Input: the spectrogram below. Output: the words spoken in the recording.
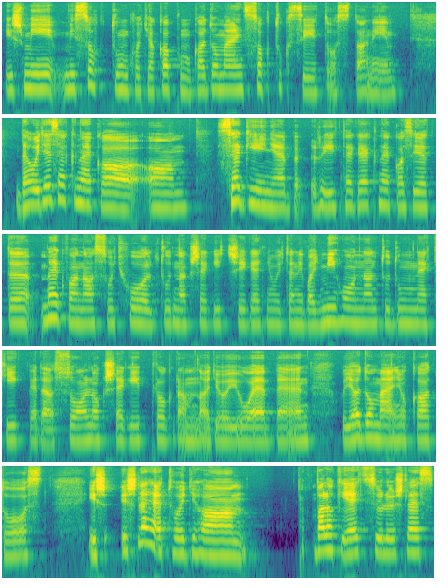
és mi, mi szoktunk, hogyha kapunk adományt, szoktuk szétosztani. De hogy ezeknek a, a szegényebb rétegeknek azért megvan az, hogy hol tudnak segítséget nyújtani, vagy mi honnan tudunk nekik, például a Szolnok segítprogram nagyon jó ebben, hogy adományokat oszt, és, és lehet, hogy ha valaki egyszülős lesz,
